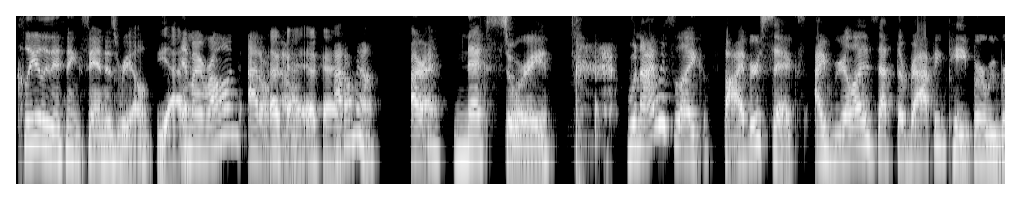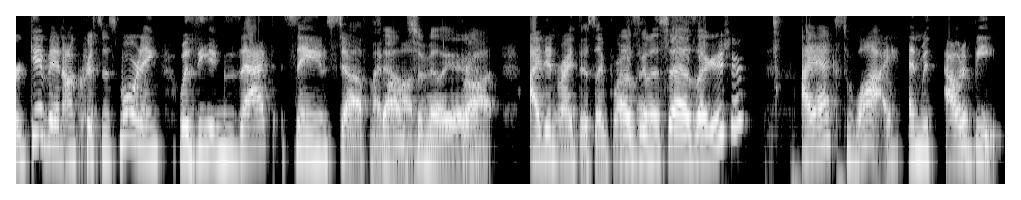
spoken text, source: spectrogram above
clearly they think Santa's real. Yeah. Am I wrong? I don't know. Okay. Okay. I don't know. All right. Hmm. Next story. When I was like five or six, I realized that the wrapping paper we were given on Christmas morning was the exact same stuff my Sounds mom familiar. brought. I didn't write this. I I was gonna say, I was like, are you sure? I asked why, and without a beat,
